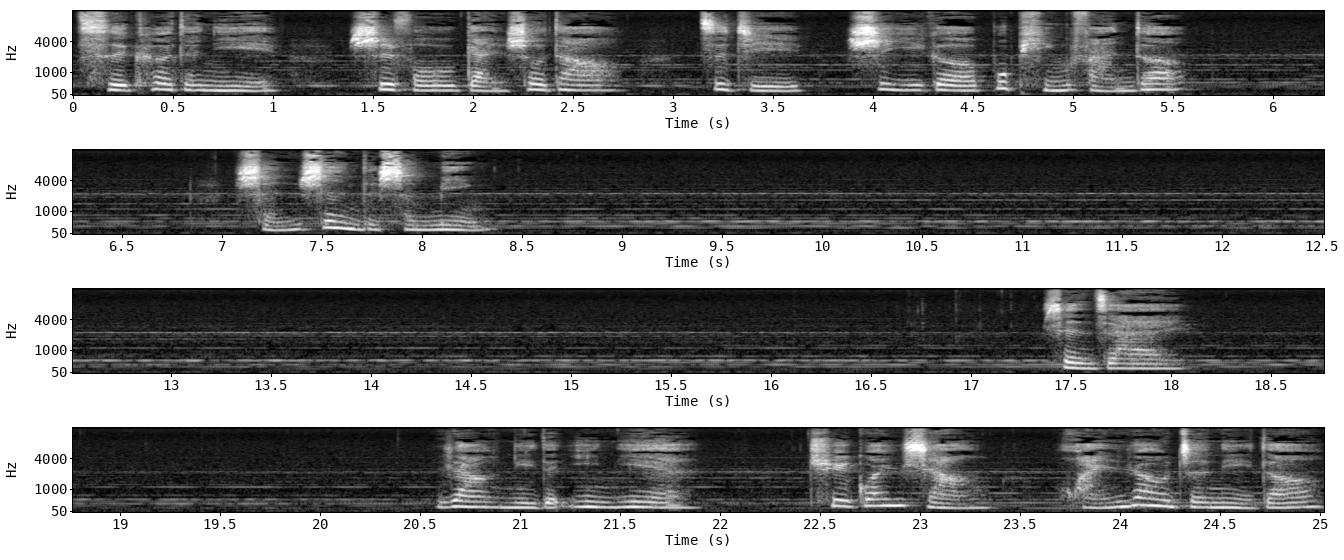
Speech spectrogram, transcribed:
此刻的你，是否感受到自己是一个不平凡的？神圣的生命。现在，让你的意念去观想环绕着你的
